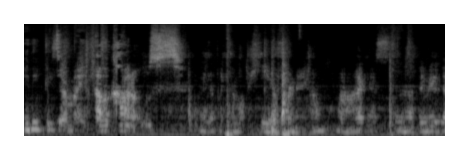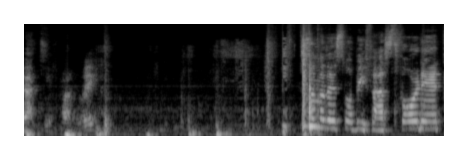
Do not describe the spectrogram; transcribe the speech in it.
I think these are my avocados. I'm gonna put them up here for now. Well, I guess we'll have to move that too, probably. Some of this will be fast forwarded.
